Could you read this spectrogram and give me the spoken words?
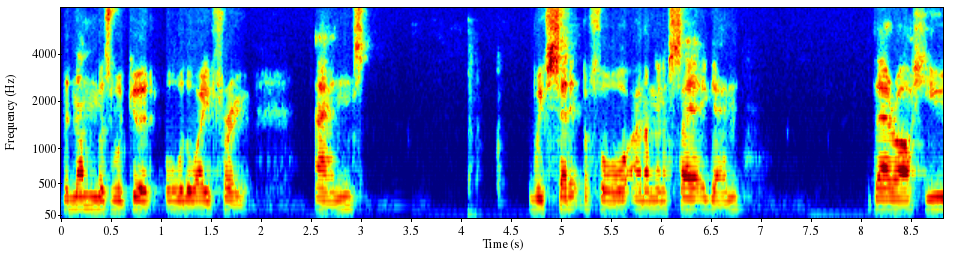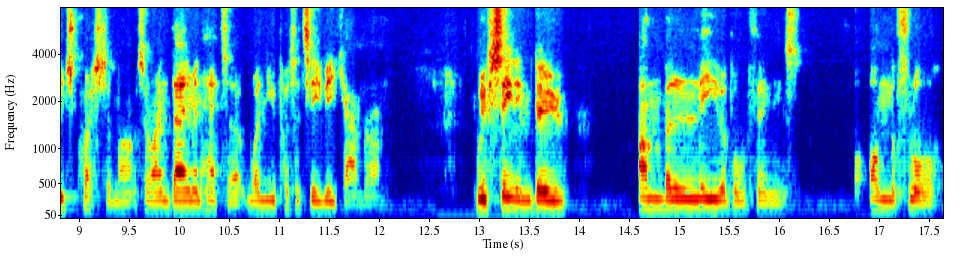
the numbers were good all the way through, and we've said it before, and I'm going to say it again. There are huge question marks around Damon Heta when you put a TV camera on. We've seen him do unbelievable things on the floor,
